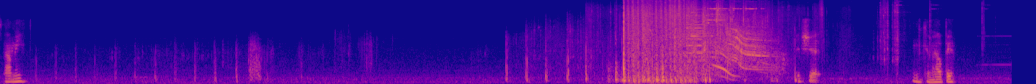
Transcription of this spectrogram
It's not me. Good shit. Can I help you?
